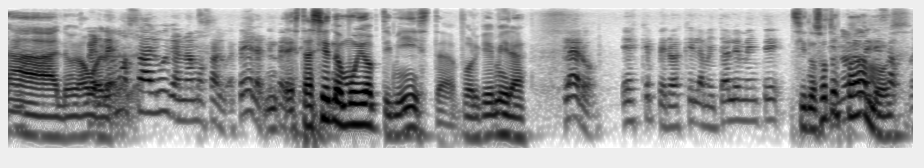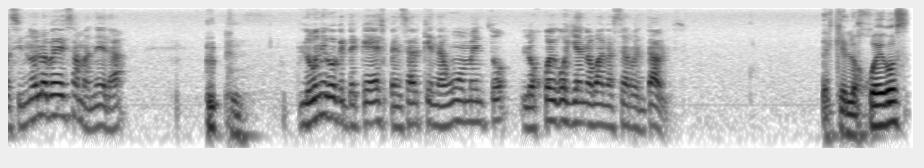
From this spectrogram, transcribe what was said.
Ah, no, no, bueno. perdemos algo y ganamos algo. Espérate, espérate. Está siendo muy optimista, porque mira, Claro, es que, pero es que lamentablemente si nosotros si no pagamos, esa, si no lo ves de esa manera, lo único que te queda es pensar que en algún momento los juegos ya no van a ser rentables. es que los juegos...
